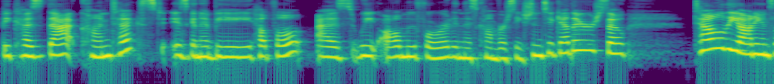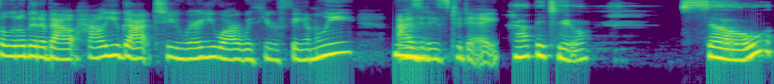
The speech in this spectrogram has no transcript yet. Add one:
because that context is going to be helpful as we all move forward in this conversation together. So, tell the audience a little bit about how you got to where you are with your family mm. as it is today. Happy to. So,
